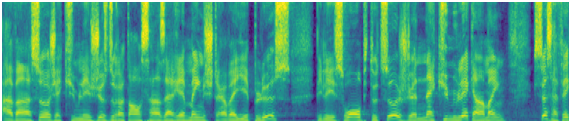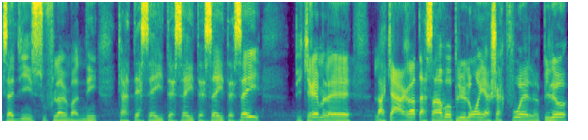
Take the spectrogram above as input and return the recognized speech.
avant ça, j'accumulais juste du retard sans arrêt, même je travaillais plus, puis les soirs, puis tout ça, je n'accumulais quand même. Puis ça, ça fait que ça devient essoufflant un moment donné. Quand t'essayes, t'essayes, t'essayes, t'essayes, puis crème, la carotte, elle s'en va plus loin à chaque fois. Là. Puis là,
